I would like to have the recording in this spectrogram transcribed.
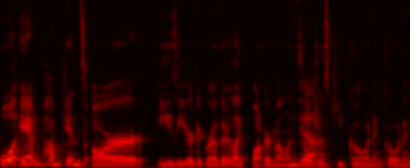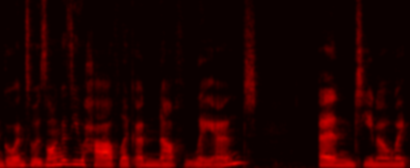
Well, and pumpkins are easier to grow. They're like watermelons. Yeah. They'll just keep going and going and going. So as long as you have like enough land and, you know, like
